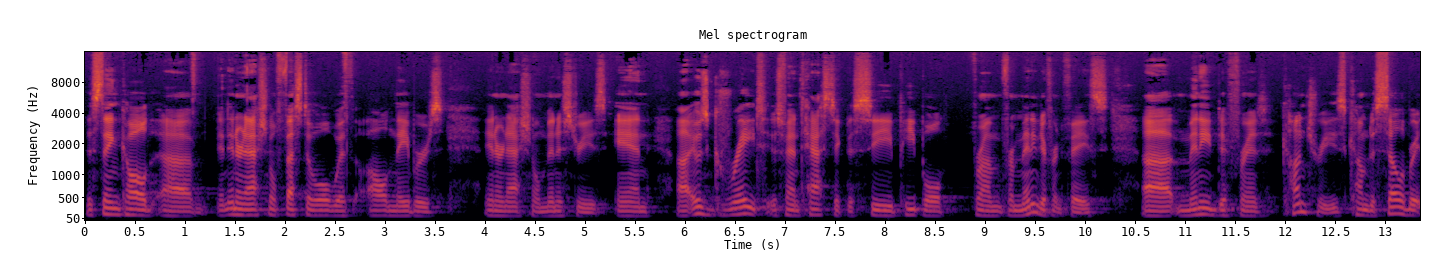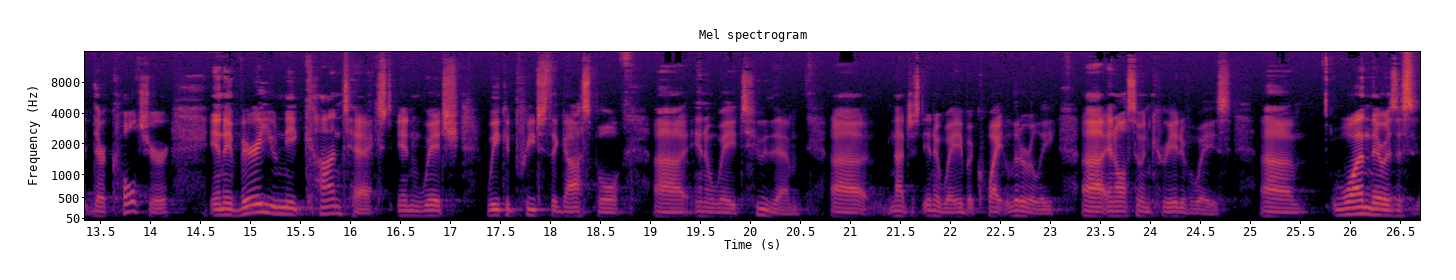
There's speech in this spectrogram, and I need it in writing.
this thing called uh, an international festival with All Neighbors International Ministries. And it was great. It was fantastic to see people from, from many different faiths, uh, many different countries come to celebrate their culture in a very unique context in which we could preach the gospel uh, in a way to them. Uh, not just in a way, but quite literally, uh, and also in creative ways. Um, one, there was this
